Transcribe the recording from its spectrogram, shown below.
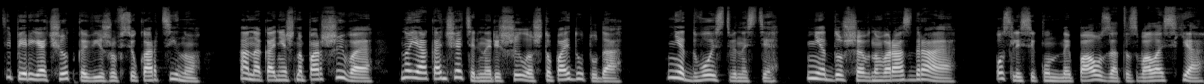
Теперь я четко вижу всю картину — она, конечно, паршивая, но я окончательно решила, что пойду туда. Нет двойственности, нет душевного раздрая. После секундной паузы отозвалась я,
